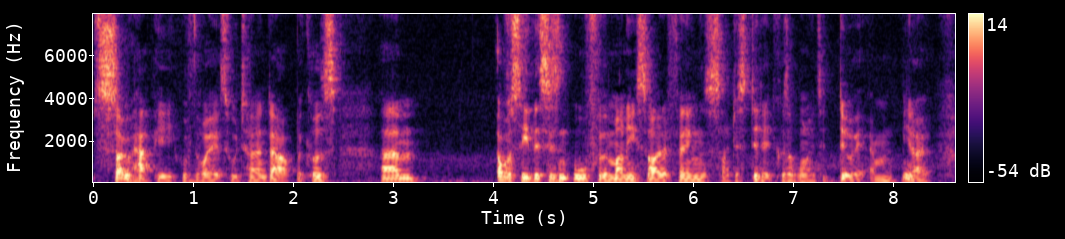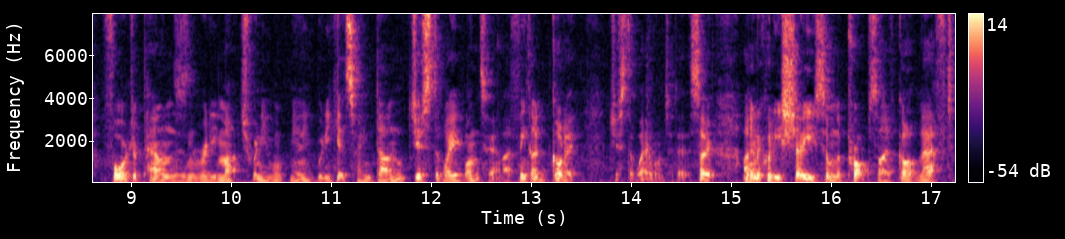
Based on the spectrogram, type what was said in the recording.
so happy with the way it's all turned out because um, obviously this isn't all for the money side of things. I just did it because I wanted to do it, and you know, four hundred pounds isn't really much when you, you know, when you get something done just the way you want it. And I think I got it just the way I wanted it. So I'm going to quickly show you some of the props I've got left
